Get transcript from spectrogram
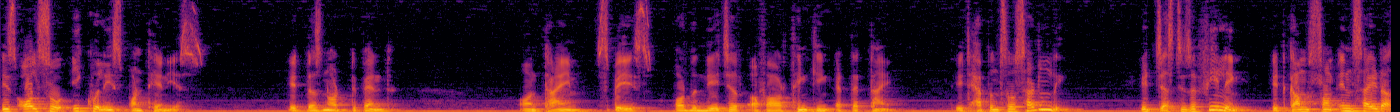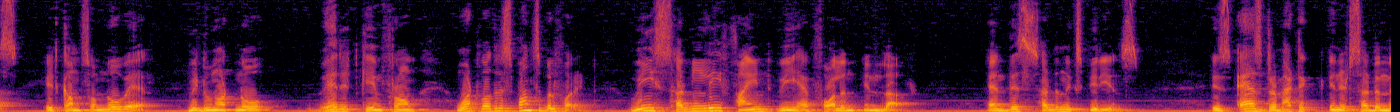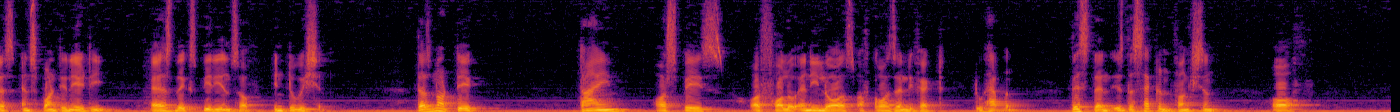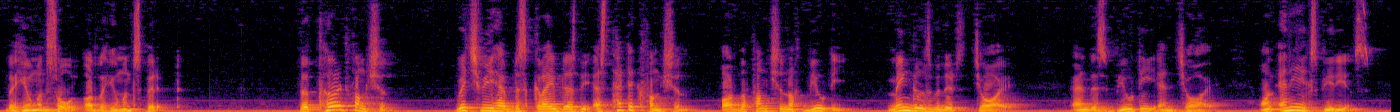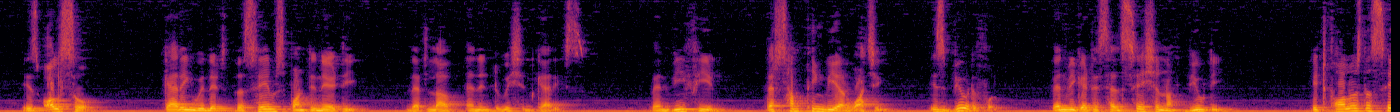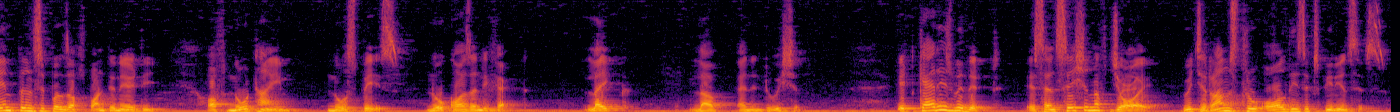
is also equally spontaneous. It does not depend on time, space, or the nature of our thinking at that time. It happens so suddenly. It just is a feeling. It comes from inside us. It comes from nowhere. We do not know where it came from, what was responsible for it. We suddenly find we have fallen in love. And this sudden experience is as dramatic in its suddenness and spontaneity as the experience of intuition. Does not take time or space or follow any laws of cause and effect to happen. This then is the second function of the human soul or the human spirit. The third function, which we have described as the aesthetic function or the function of beauty, mingles with its joy. And this beauty and joy on any experience is also carrying with it the same spontaneity that love and intuition carries. When we feel that something we are watching is beautiful, when we get a sensation of beauty, it follows the same principles of spontaneity, of no time, no space, no cause and effect, like love and intuition. It carries with it a sensation of joy which runs through all these experiences.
